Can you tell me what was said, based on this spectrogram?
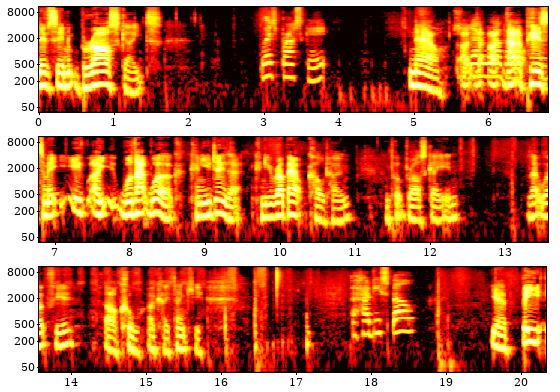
lives in Brassgate. Where's Brassgate? Now, uh, I th- uh, rub that appears to me. If, uh, will that work? Can you do that? Can you rub out Cold Home and put Brassgate in? Will that work for you? Oh, cool. Okay, thank you. Uh, How do you spell? Yeah, B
